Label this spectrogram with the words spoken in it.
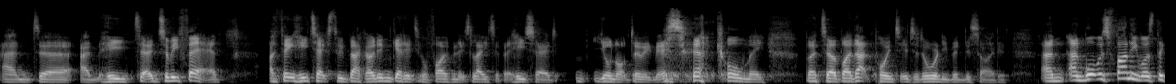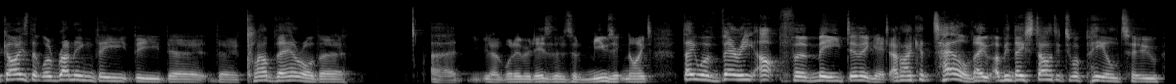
and uh, and he, t- to be fair, I think he texted me back. I didn't get it till five minutes later, but he said, "You're not doing this. Call me." But uh, by that point, it had already been decided. Um, and what was funny was the guys that were running the the the, the club there, or the uh, you know whatever it is, there was a music night. They were very up for me doing it, and I could tell. They, I mean, they started to appeal to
